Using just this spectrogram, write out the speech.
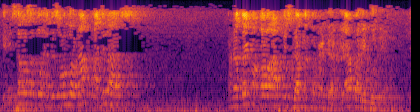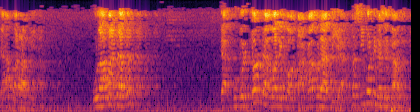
Ini salah satu hadis Rasulullah nampak jelas. Anda tengok kalau artis datang ke Medan, ya apa ributnya? Ya apa raminya? Ulama datang? Tidak gubernur, tidak wali kota, nggak perhatian. Meskipun dikasih tahu.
